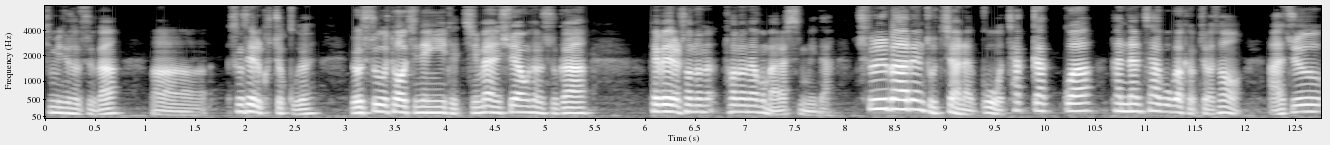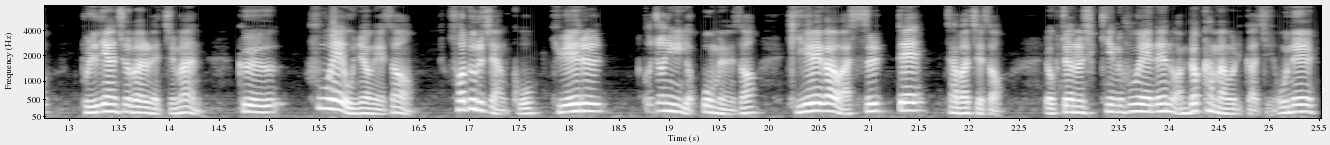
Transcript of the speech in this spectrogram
신민준 선수가 어, 승세를 굳혔고요. 몇 수 더 진행이 됐지만 쉬아웅 선수가 패배를 선언, 선언 하고 말았습니다. 출발은 좋지 않았고 착각과 판단 착오가 겹쳐서 아주 불리한 출발을 했지만 그 후의 운영에서 서두르지 않고 기회를 꾸준히 엿보면서 기회가 왔을 때 잡아채서 역전을 시킨 후에는 완벽한 마무리까지 오늘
